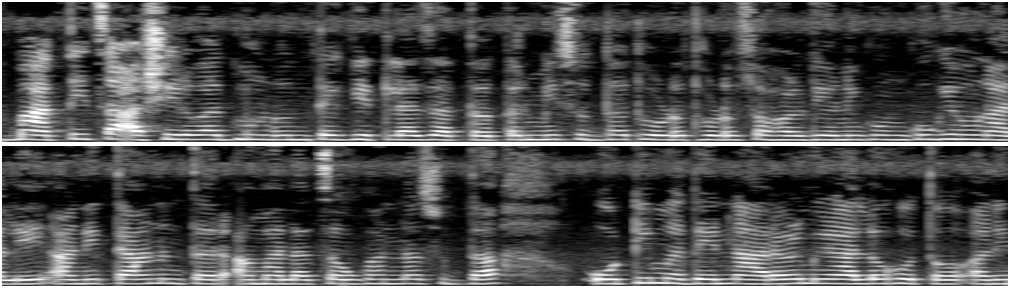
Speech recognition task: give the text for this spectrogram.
मातेचा आशीर्वाद म्हणून ते घेतलं जातं. तर मी सुद्धा थोडं थोडंसं हळदी आणि कुंकू घेऊन आले आणि त्यानंतर आम्हाला चौघांना सुद्धा ओटीमध्ये नारळ मिळालं होतं आणि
